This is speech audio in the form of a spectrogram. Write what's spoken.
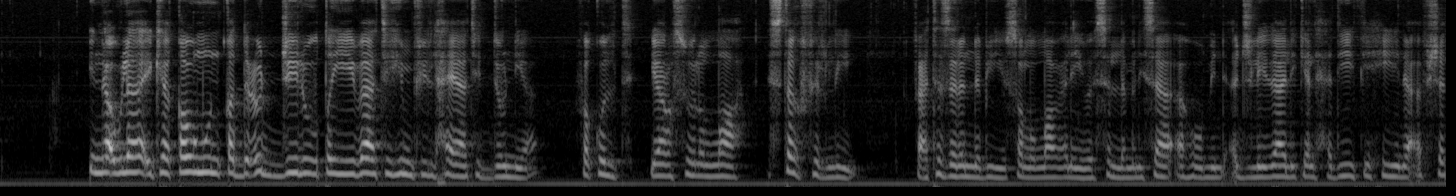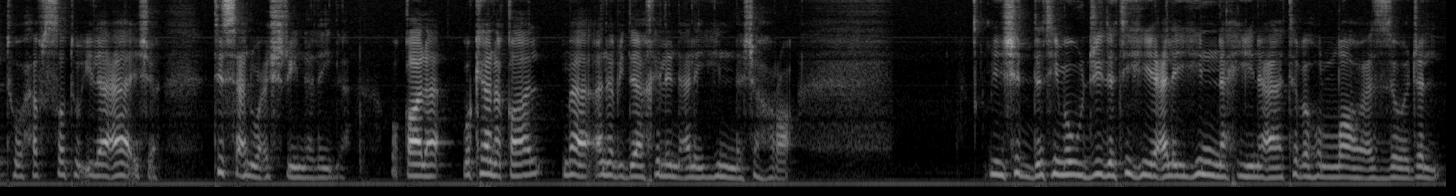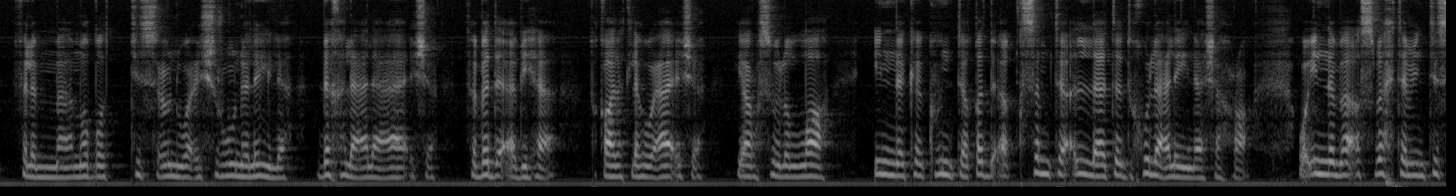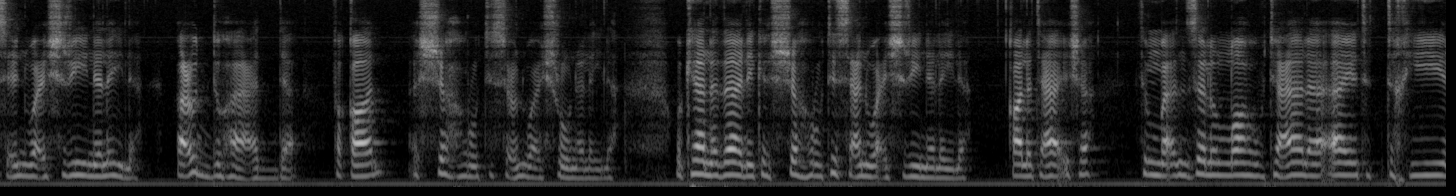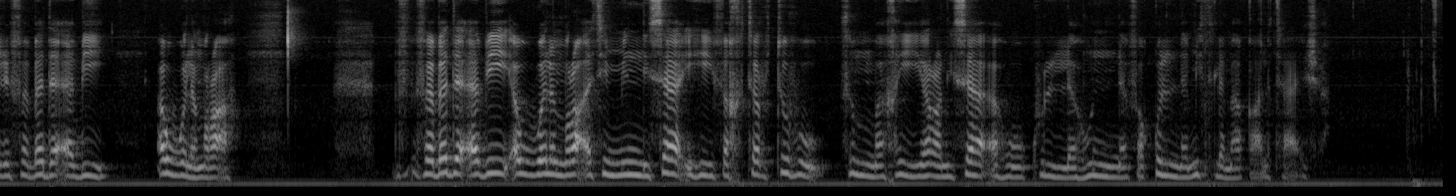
إن أولئك قوم قد عجلوا طيباتهم في الحياة الدنيا. فقلت يا رسول الله استغفر لي. فاعتزل النبي صلى الله عليه وسلم نساءه من أجل ذلك الحديث حين أفشته حفصة إلى عائشة تسعا وعشرين ليلة. وقال وكان قال ما أنا بداخل عليهن شهرا. من شدة موجدته عليهن حين عاتبه الله عز وجل فلما مضت تسع وعشرون ليلة دخل على عائشة فبدأ بها فقالت له عائشة يا رسول الله إنك كنت قد أقسمت ألا تدخل علينا شهرا وإنما أصبحت من تسع وعشرين ليلة أعدها عدا فقال الشهر تسع وعشرون ليلة وكان ذلك الشهر تسعا وعشرين ليلة قالت عائشة ثم أنزل الله تعالى آية التخيير فبدأ بي أول امرأة فبدأ بي أول امرأة من نسائه فاخترته ثم خير نساءه كلهن فقلن مثل ما قالت عائشة.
